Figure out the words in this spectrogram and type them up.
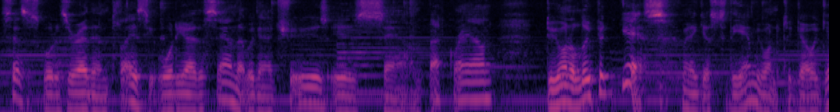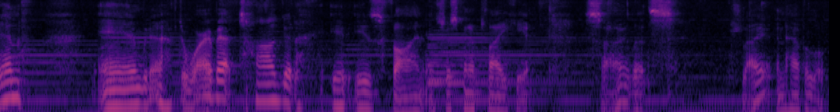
Sets the score to zero, then plays the audio. The sound that we're going to choose is sound background. Do you want to loop it? Yes. When it gets to the end, we want it to go again and we don't have to worry about target it is fine it's just going to play here so let's play it and have a look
